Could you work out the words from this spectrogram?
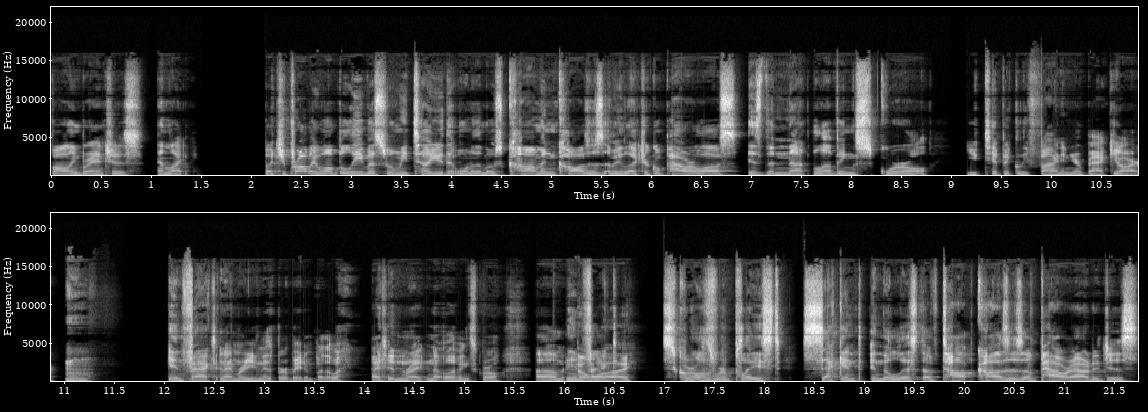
falling branches, and lightning. But you probably won't believe us when we tell you that one of the most common causes of electrical power loss is the nut-loving squirrel you typically find in your backyard. in fact, and I'm reading this verbatim, by the way. I didn't write nut-loving squirrel. Um, in Don't fact, lie. squirrels were placed second in the list of top causes of power outages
